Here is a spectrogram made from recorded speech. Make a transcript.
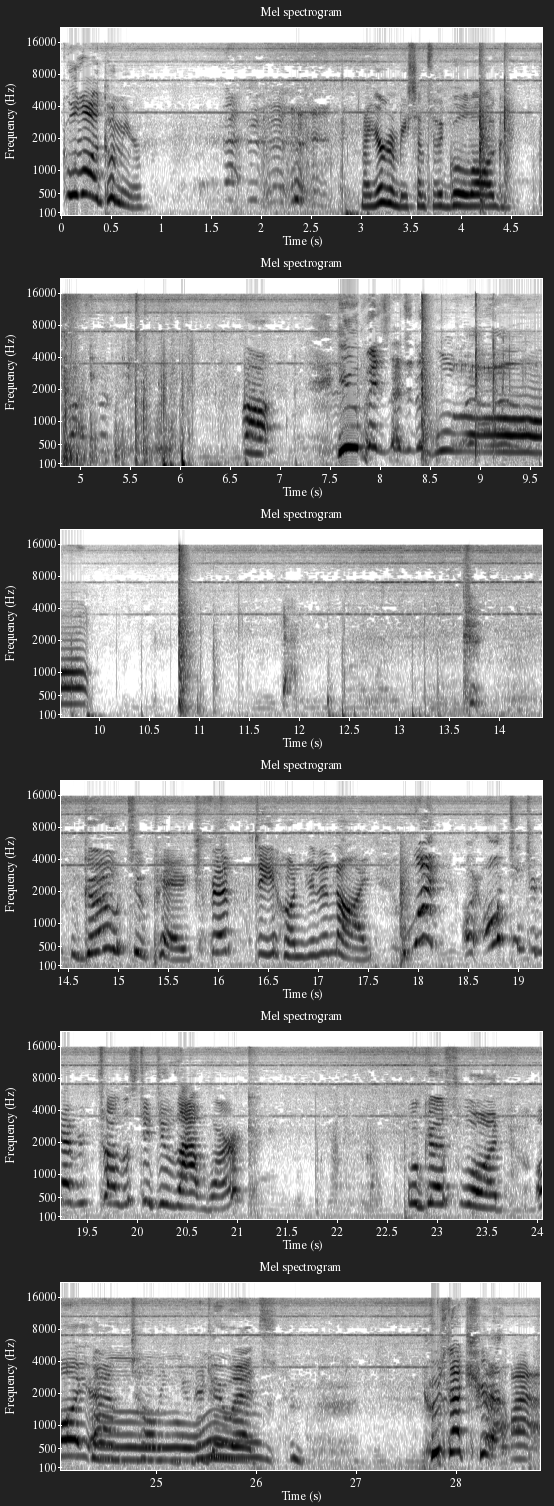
Gulag, come here. Now you're gonna be sent to the gulag. Uh, You've been sent to the gulag. go to page 5009. What? Our old teacher never told us to do that work. Well, guess what? I am telling you to do it. Who's that? Tri-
